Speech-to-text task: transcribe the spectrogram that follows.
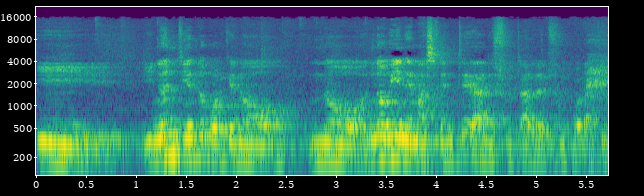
y, y no entiendo por qué no, no, no viene más gente a disfrutar del fútbol aquí.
